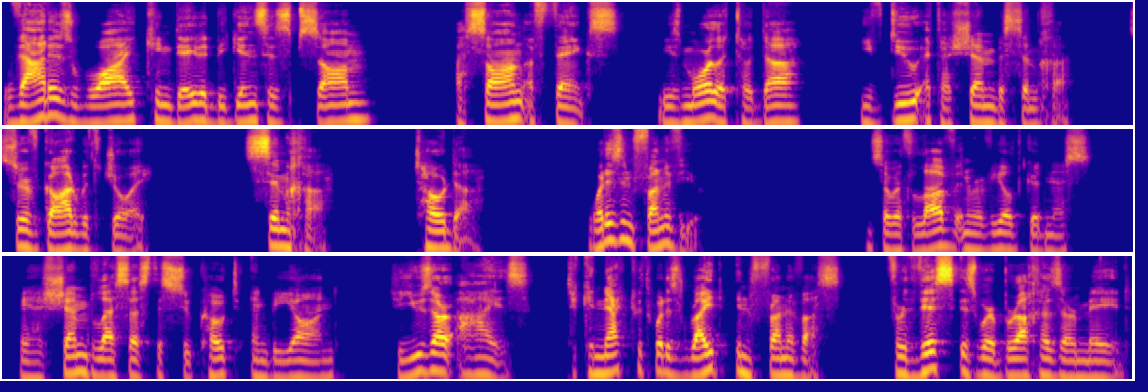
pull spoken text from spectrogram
That is why King David begins his psalm, a song of thanks. Mizmor letodah, ivdu et Hashem besimcha. Serve God with joy. Simcha, toda. What is in front of you? And so, with love and revealed goodness, may Hashem bless us this Sukkot and beyond to use our eyes to connect with what is right in front of us for this is where brachas are made.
